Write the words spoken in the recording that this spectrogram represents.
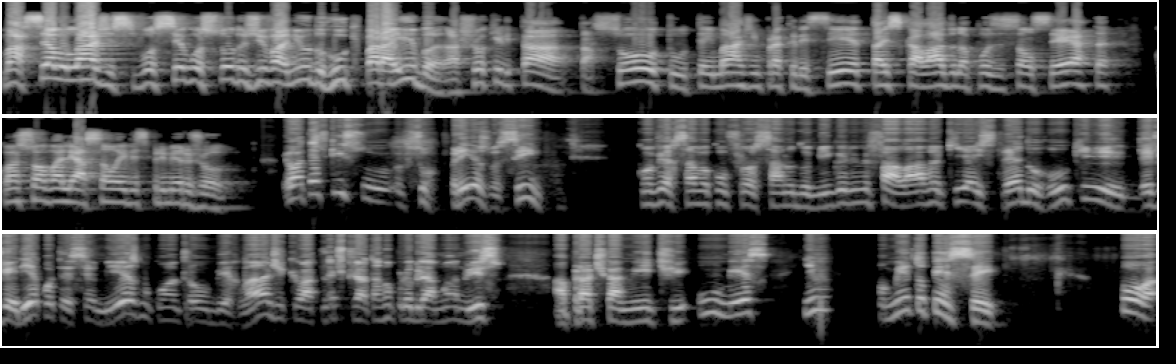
Marcelo Lages, você gostou do Givanildo Hulk Paraíba? Achou que ele tá, tá solto, tem margem para crescer, tá escalado na posição certa? Qual a sua avaliação aí desse primeiro jogo? Eu até fiquei su surpreso, assim, conversava com o Frossá no domingo, ele me falava que a estreia do Hulk deveria acontecer mesmo contra o Uberlândia, que o Atlético já estava programando isso há praticamente um mês, e momento eu pensei, pô,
